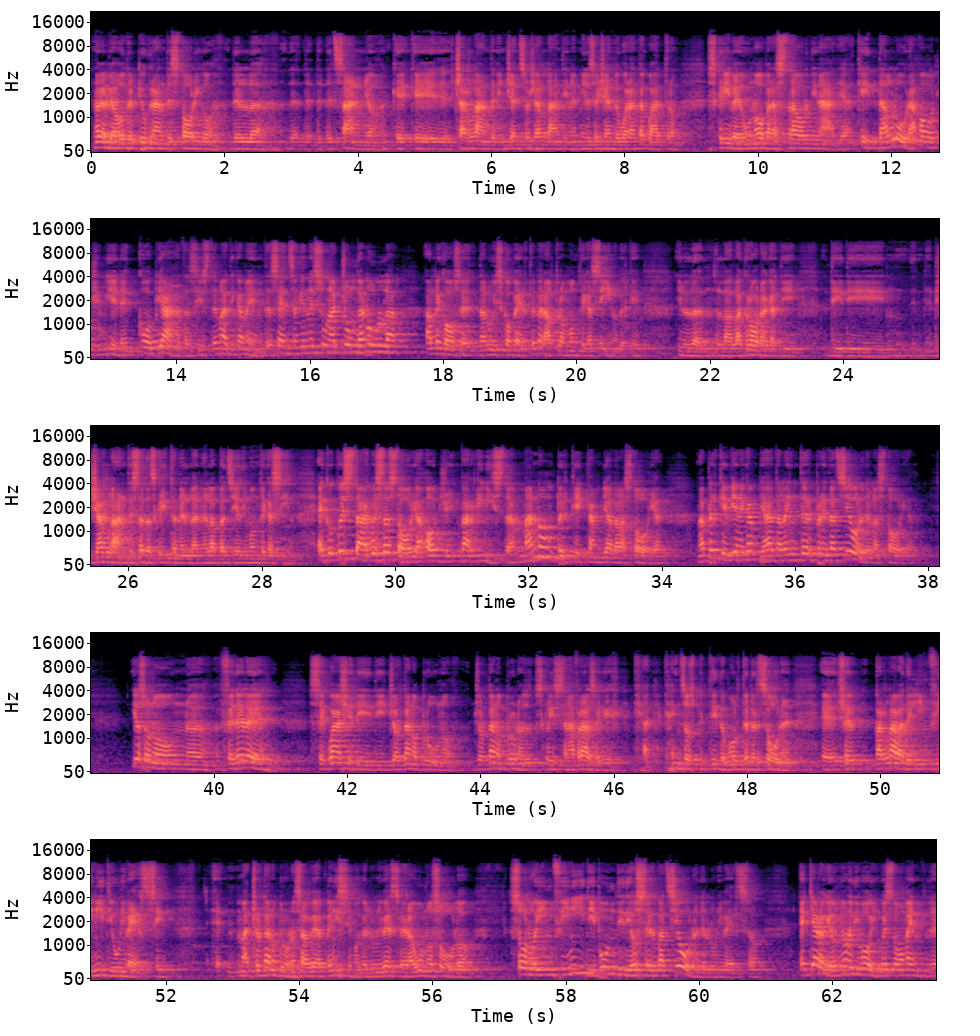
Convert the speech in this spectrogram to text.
Noi abbiamo avuto il più grande storico del, del, del, del Sagno, che, che Ciarlante, Vincenzo Ciarlanti nel 1644 scrive un'opera straordinaria che da allora a oggi viene copiata sistematicamente senza che nessuno aggiunga nulla alle cose da lui scoperte, peraltro a Monte Cassino, perché il, la, la, cronaca di, di, di, di, Ciarlante è stata scritta nel, nell'abbazia di Monte Cassino. Ecco, questa, questa storia oggi va rivista, ma non perché è cambiata la storia, ma perché viene cambiata l'interpretazione della storia. Io sono un eh, fedele seguace di, di Giordano Bruno. Giordano Bruno scrisse una frase che, che, ha, che ha, insospettito molte persone, eh, cioè parlava degli infiniti universi, eh, ma Giordano Bruno sapeva benissimo che l'universo era uno solo, sono infiniti i punti di osservazione dell'universo. È chiaro che ognuno di voi in questo momento,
